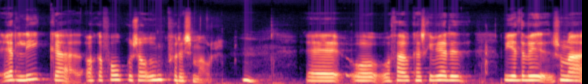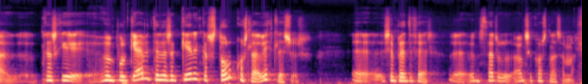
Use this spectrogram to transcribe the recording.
er líka okkar fókus á umhverfismál mm. uh, og, og það hefur kannski verið ég held að við svona kannski höfum búin gefið til þess að gera engar stórkoslega vittleysur eh, sem betur fer eh, það eru ansið kostnæðsamar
